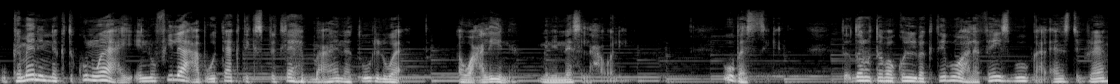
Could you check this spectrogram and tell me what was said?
وكمان إنك تكون واعي إنه في لعب وتاكتكس بتتلعب معانا طول الوقت أو علينا من الناس اللي حوالينا. وبس كده. تقدروا تتابعوا كل اللي بكتبه على فيسبوك على انستجرام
